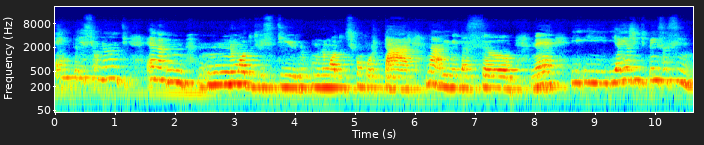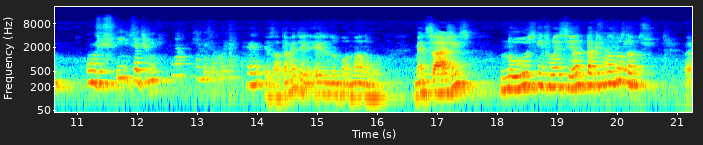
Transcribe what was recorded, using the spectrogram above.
é impressionante. É na, no modo de vestir, no, no, modo de se comportar, na alimentação, né? E, e, e, aí a gente pensa assim, com os espíritos é diferente? Não, é a mesma coisa. É, exatamente. Eles nos mandam mensagens nos influenciando daquilo que nós gostamos. É,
